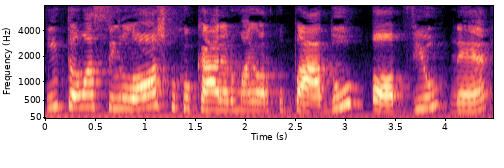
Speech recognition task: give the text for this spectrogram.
Então, assim, lógico que o cara era o maior culpado, óbvio, né?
